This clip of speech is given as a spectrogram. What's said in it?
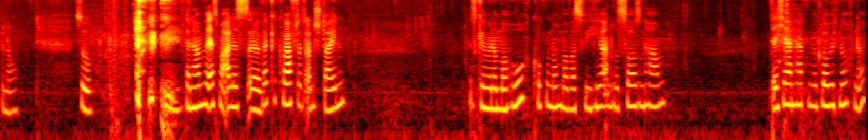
Genau. So. Dann haben wir erstmal alles äh, weggecraftet an Steinen. Jetzt gehen wir nochmal hoch, gucken nochmal, was wir hier an Ressourcen haben. Dächern hatten wir, glaube ich, noch, ne?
